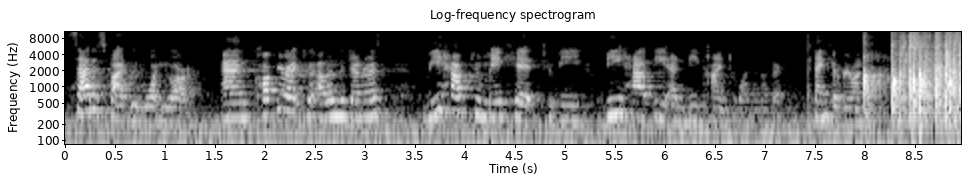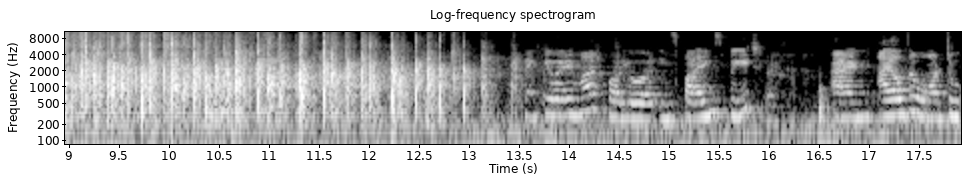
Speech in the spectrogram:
satisfied with what you are. And copyright to Ellen DeGeneres, we have to make it to be be happy and be kind to one another. Thank you, everyone. Thank you very much for your inspiring speech. And I also want to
